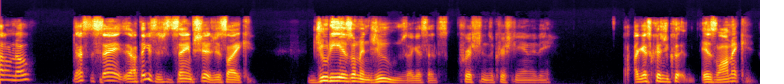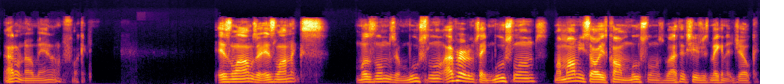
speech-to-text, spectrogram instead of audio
I don't know. That's the same. I think it's just the same shit. Just like Judaism and Jews. I guess that's Christians and Christianity. I guess because you could Islamic. I don't know, man. I don't fucking Islams or Islamics. Muslims or Muslim. I've heard them say Muslims. My mom used to always call them Muslims, but I think she was just making a joke.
